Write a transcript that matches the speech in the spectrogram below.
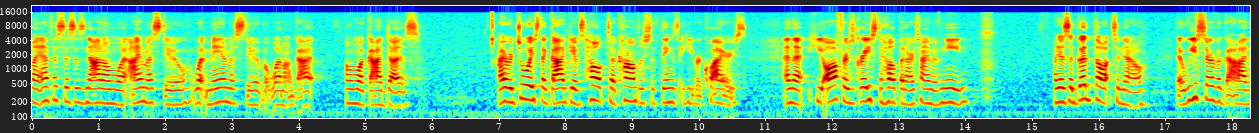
my emphasis is not on what I must do, what man must do, but what on God, on what God does. I rejoice that God gives help to accomplish the things that He requires and that He offers grace to help in our time of need. It is a good thought to know that we serve a God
